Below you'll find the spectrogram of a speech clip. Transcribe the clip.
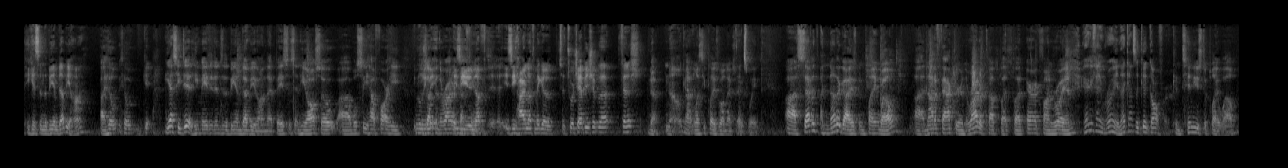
He gets in the BMW, huh? Uh, he'll he'll get yes, he did. He made it into the BMW on that basis, and he also uh, we'll see how far he moves he up make- in the Ryder is Cup. he standings. enough? Is he high enough to make a to tour championship that finish? No, No, okay. not unless he plays well next week. next week. Uh, seventh, another guy who's been playing well. Uh, not a factor in the Ryder Cup, but but Erik Van Rooyen Erik Van Rooyen, that guy's a good golfer. continues to play well.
